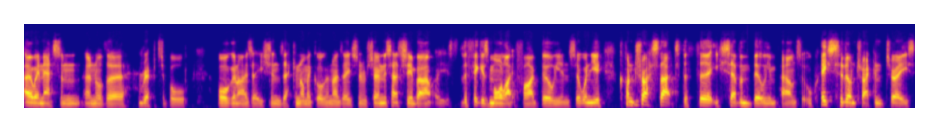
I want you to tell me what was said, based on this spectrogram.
ONS and, and other reputable organizations, economic organizations have shown it's actually about it's, the figure's more like five billion. So when you contrast that to the 37 billion pounds that were wasted on track and trace,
